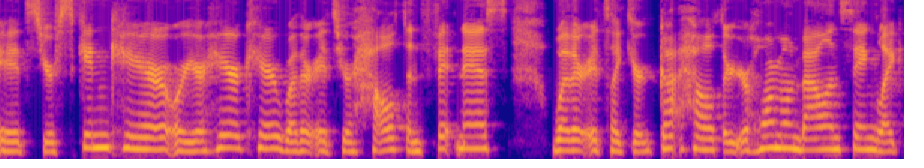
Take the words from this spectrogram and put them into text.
it's your skincare or your hair care, whether it's your health and fitness, whether it's like your gut health or your hormone balancing, like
